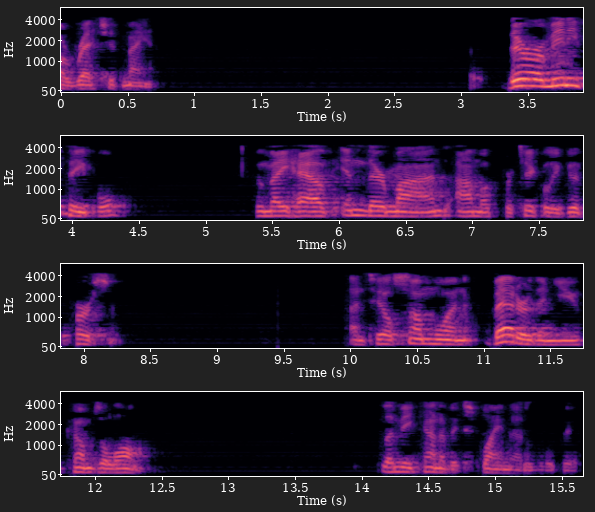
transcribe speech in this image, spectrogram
a wretched man. There are many people who may have in their mind, I'm a particularly good person, until someone better than you comes along. Let me kind of explain that a little bit.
